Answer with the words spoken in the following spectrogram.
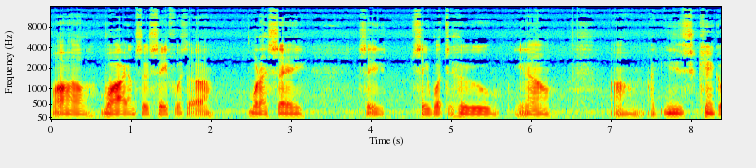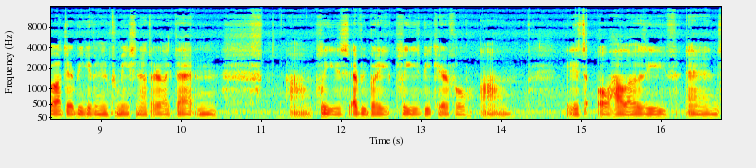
why why I'm so safe with uh, what I say, say say what to who, you know. Um, you just can't go out there be giving information out there like that, and um, please, everybody, please be careful. Um, it is All Hallows Eve, and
